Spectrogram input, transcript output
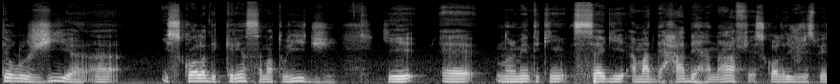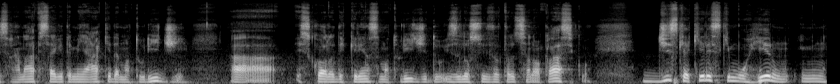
teologia, a escola de crença Maturidi, que é normalmente quem segue a Madhhab Hanafi, a escola de jurisprudência Hanafi, segue também a Akida Maturidi, a escola de crença Maturidi do Islã tradicional clássico, diz que aqueles que morreram em um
